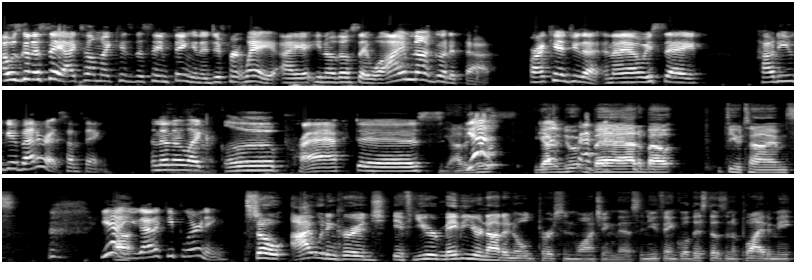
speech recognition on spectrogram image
I was gonna say I tell my kids the same thing in a different way. I, you know, they'll say, "Well, I'm not good at that," or "I can't do that," and I always say, "How do you get better at something?" And then they're like, "Uh, practice." You gotta yes. do it. You got to Yep, do it practice. bad about a few times. Yeah, Uh, you got to keep learning. So I would encourage if you're maybe you're not an old person watching this and you think, well, this doesn't apply to me.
